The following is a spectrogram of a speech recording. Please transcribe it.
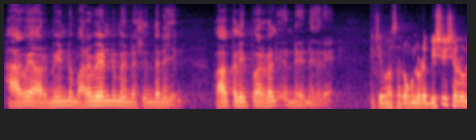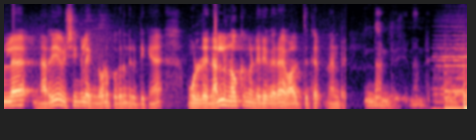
ஆகவே அவர் மீண்டும் வர வேண்டும் என்ற சிந்தனையில் வாக்களிப்பார்கள் என்று எண்ணுகிறேன். நிச்சயமா சார் உங்களோட பிஸி ஷெடியூலில் நிறைய விஷயங்களை எங்களோட பகிர்ந்துக்கிட்டீங்க உங்களுடைய நல்ல நோக்கங்கள் நிறைவேற வாழ்த்துக்கள். நன்றி. நன்றி நன்றி.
